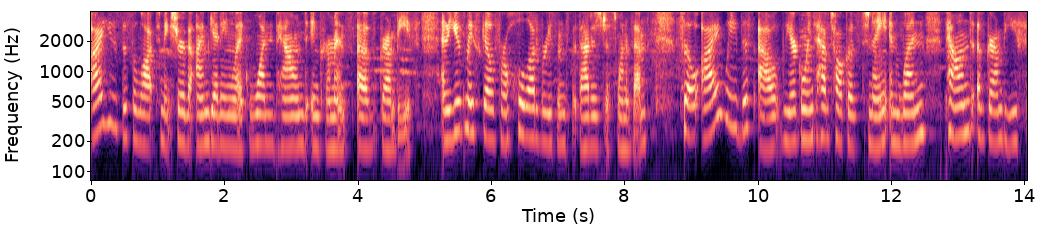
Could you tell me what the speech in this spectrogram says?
I use this a lot to make sure that I'm getting like one pound increments of ground beef. And I use my scale for a whole lot of reasons, but that is just one of them. So I weighed this out. We are going to have tacos tonight and one pound of ground beef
